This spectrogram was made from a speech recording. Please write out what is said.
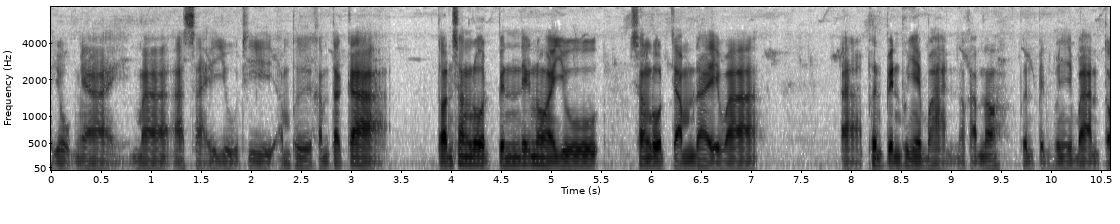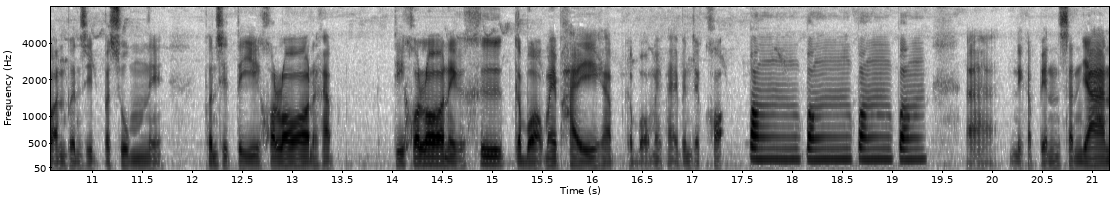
โยกย้ายมาอาศัยอยู่ที่อำเภอคำตะก้า ตอนช่างโลดเป็นเด็กน้อยอยู่ช่างโลดจำได้ว่าเพิ่อนเป็นผู้ใหญ่บ้านนะครับเนาะเพิ่อนเป็นผู้ใหญ่บ้านตอนเพิ่อนสิประชุมนี่เพิ่อนสิตีคอรอนะครับ ตีคอรอนี่ก็คือกระบอกไม้ไผ่ครับกระบอกไม้ไผ่เพิ่นจะเคาะป้องป้องป้องป้องอ่านี่ก็เป็นสัญญาณ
